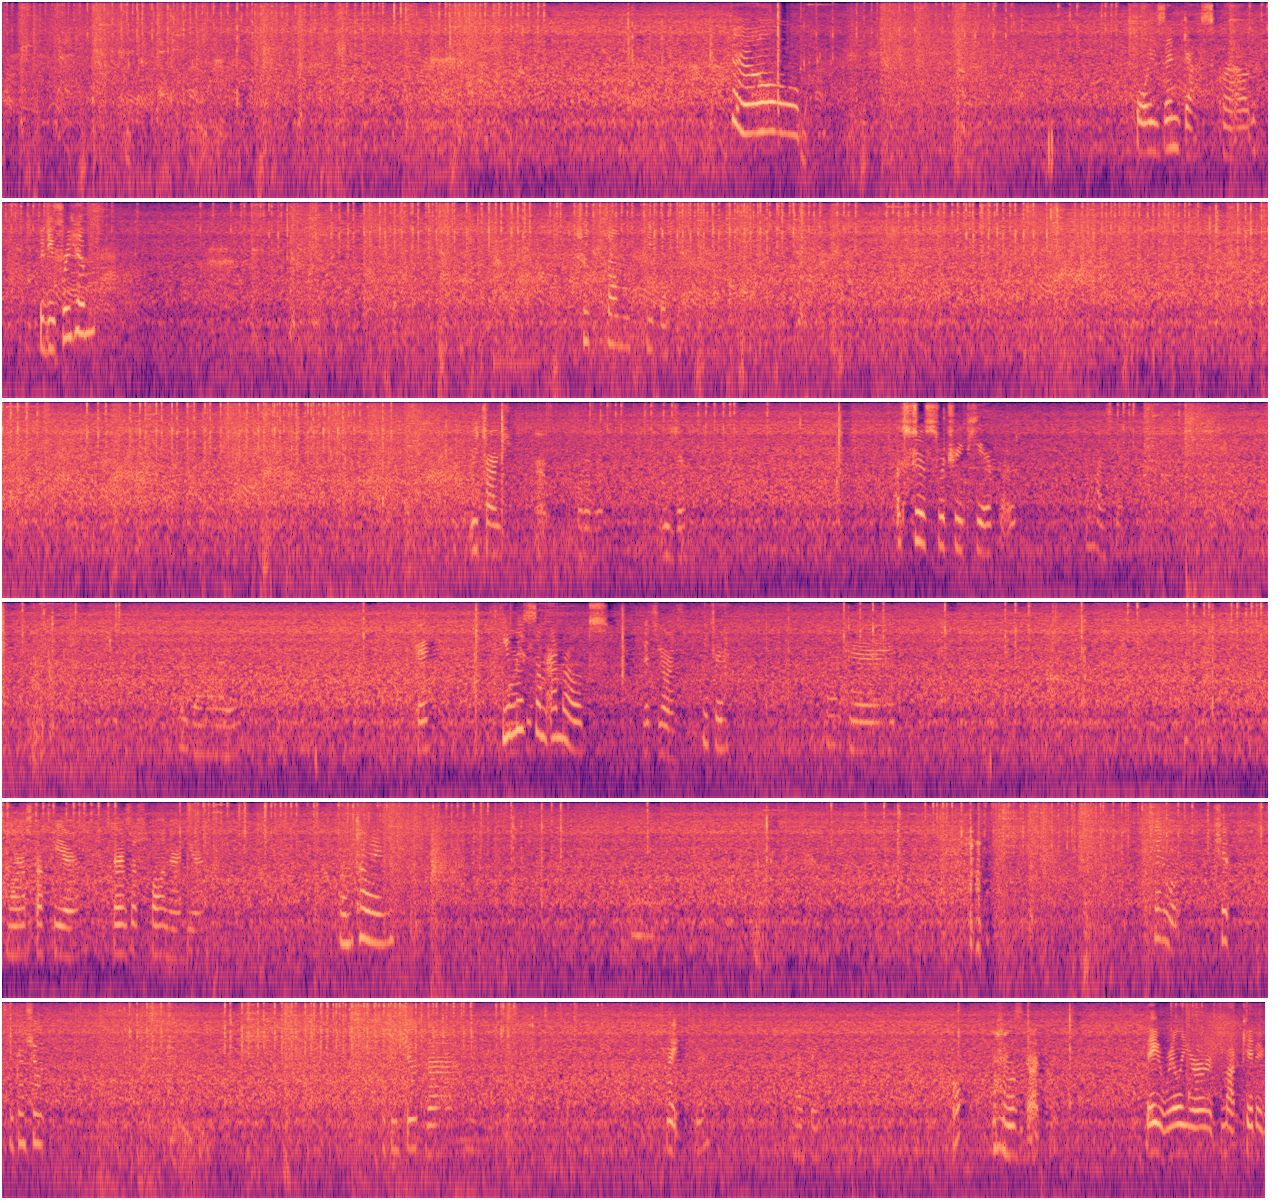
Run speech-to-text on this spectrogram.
Poison gas cloud. Did you free him? Shoot some people. Recharge. Whatever. Regen. Let's just retreat here first. Come on, Skip. We're going away. Okay, You Or missed some emeralds. that's yours. Okay. Okay. More stuff here. There's a spawner here. I'm coming. Okay, shit. You can shoot. You can shoot. Wait, here? Nothing. Oh, almost got it. They really are not kidding.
